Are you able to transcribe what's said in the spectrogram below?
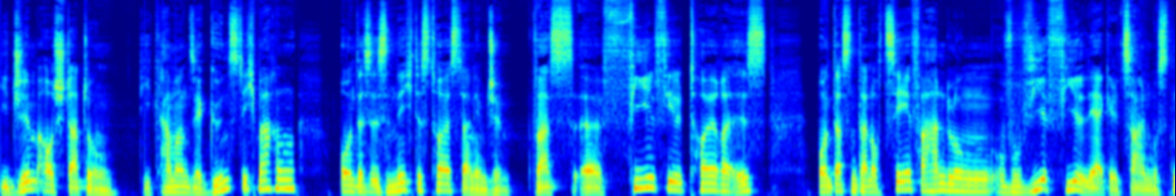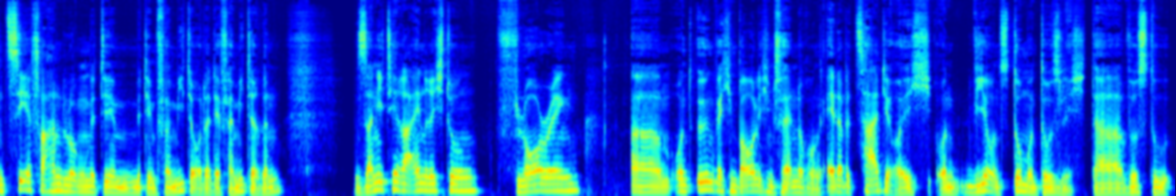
die Gym-Ausstattung, die kann man sehr günstig machen und es ist nicht das teuerste an dem Gym. Was äh, viel, viel teurer ist, und das sind dann auch zähe Verhandlungen, wo wir viel Lehrgeld zahlen mussten, zähe Verhandlungen mit dem, mit dem Vermieter oder der Vermieterin, sanitäre Einrichtungen, Flooring ähm, und irgendwelchen baulichen Veränderungen. Ey, da bezahlt ihr euch und wir uns dumm und dusselig. Da wirst du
